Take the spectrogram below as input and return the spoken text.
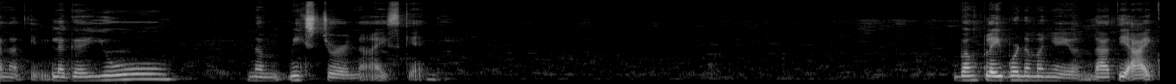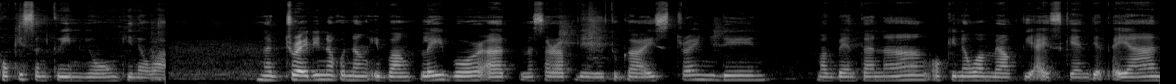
Tsaka natin ilagay yung na mixture na ice candy. Ibang flavor naman niya yun. Dati ay cookies and cream yung ginawa. Nag-try din ako ng ibang flavor at masarap din ito guys. Try nyo din magbenta ng Okinawa Milk Tea Ice Candy. At ayan,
